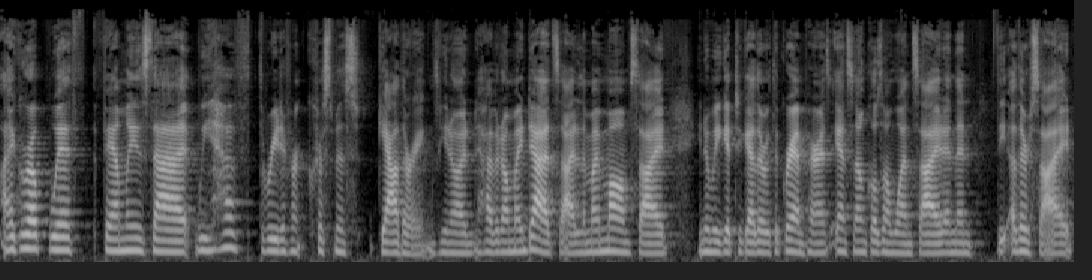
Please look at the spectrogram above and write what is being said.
I grew up with families that we have three different Christmas gatherings. You know, I'd have it on my dad's side and then my mom's side. You know, we get together with the grandparents, aunts and uncles on one side, and then the other side.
